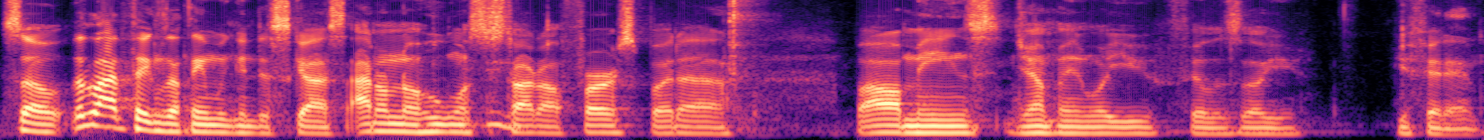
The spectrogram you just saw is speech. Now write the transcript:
So a lot of things I think we can discuss. I don't know who wants to start off first, but uh, by all means, jump in where you feel as though you you fit in.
